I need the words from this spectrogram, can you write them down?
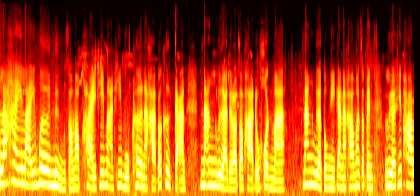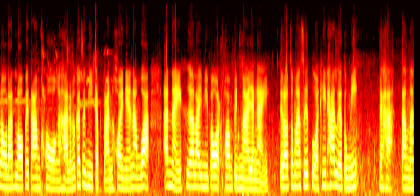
และไฮไลท์เบอร์หนึ่งสำหรับใครที่มาที่บุคเคอร์นะคะ ก็คือการนั่งเรือเดี๋ยวเราจะพาทุกคนมา นั่งเรือตรงนี้กันนะคะ มันจะเป็นเรือที่พาเราลัดล้อไปตามคลองอะค่ะ แล้วมันก็จะมีกัปตันคอยแนะนำว่า อันไหนคืออะไรมีประวัติความเป็นมายังไง เดี๋ยวเราจะมาซื้อตั๋วที่ท่าเรือตรงนี้นะคะ ตามมา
